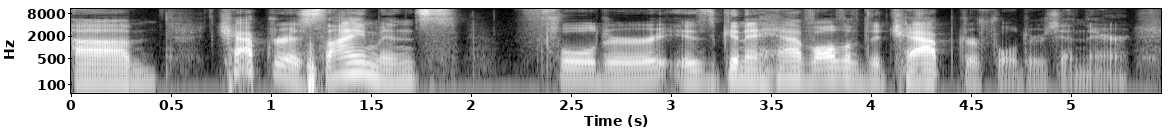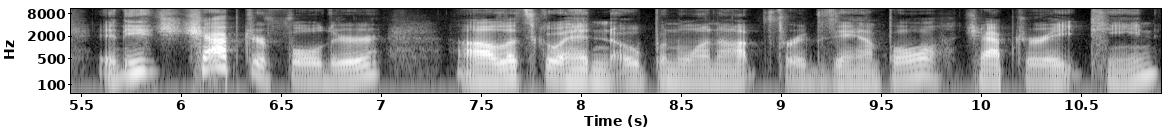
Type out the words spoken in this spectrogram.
Um, chapter assignments folder is going to have all of the chapter folders in there. In each chapter folder, uh, let's go ahead and open one up, for example, chapter 18.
